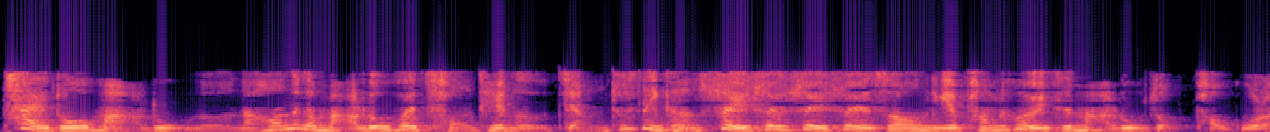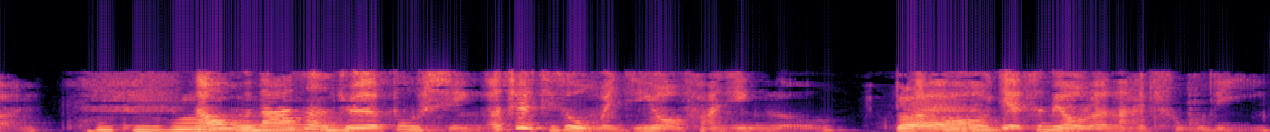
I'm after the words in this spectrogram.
太多马路了，然后那个马路会从天而降，就是你可能睡睡睡睡的时候，你的旁边会有一只马路走跑过来，然后我们大家真的觉得不行，而且其实我们已经有反应了，然后，也是没有人来处理。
